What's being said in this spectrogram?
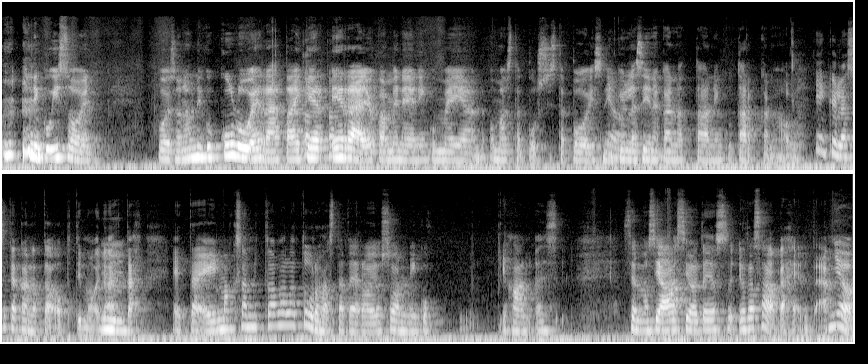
niin kuin isoin, voi sanoa niin kuin kuluerä tai ker- Totta. erä, joka menee niin kuin meidän omasta pussista pois, niin Joo. kyllä siinä kannattaa niin kuin tarkkana olla. niin kyllä sitä kannattaa optimoida, Mm. että, että ei maksa nyt tavallaan turhasta veroa, jos on niin kuin ihan semmoisia asioita, joita saa vähentää. Joo.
